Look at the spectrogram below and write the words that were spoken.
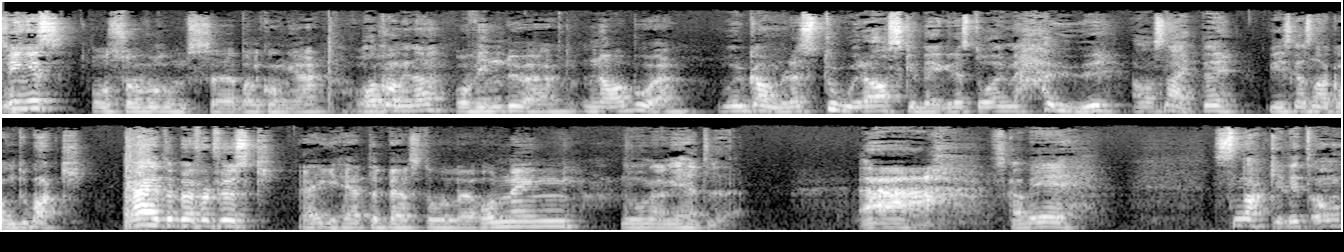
tvinges. Og soveromsbalkonger. Og, Balkongene. og vinduet. Naboer. Hvor gamle, store askebegre står med hauger av sneiper. Vi skal snakke om tobakk. Jeg heter Bøffert Fusk. Jeg heter Per Ståle Honning. Noen ganger heter vi det. Ja, skal vi snakke litt om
